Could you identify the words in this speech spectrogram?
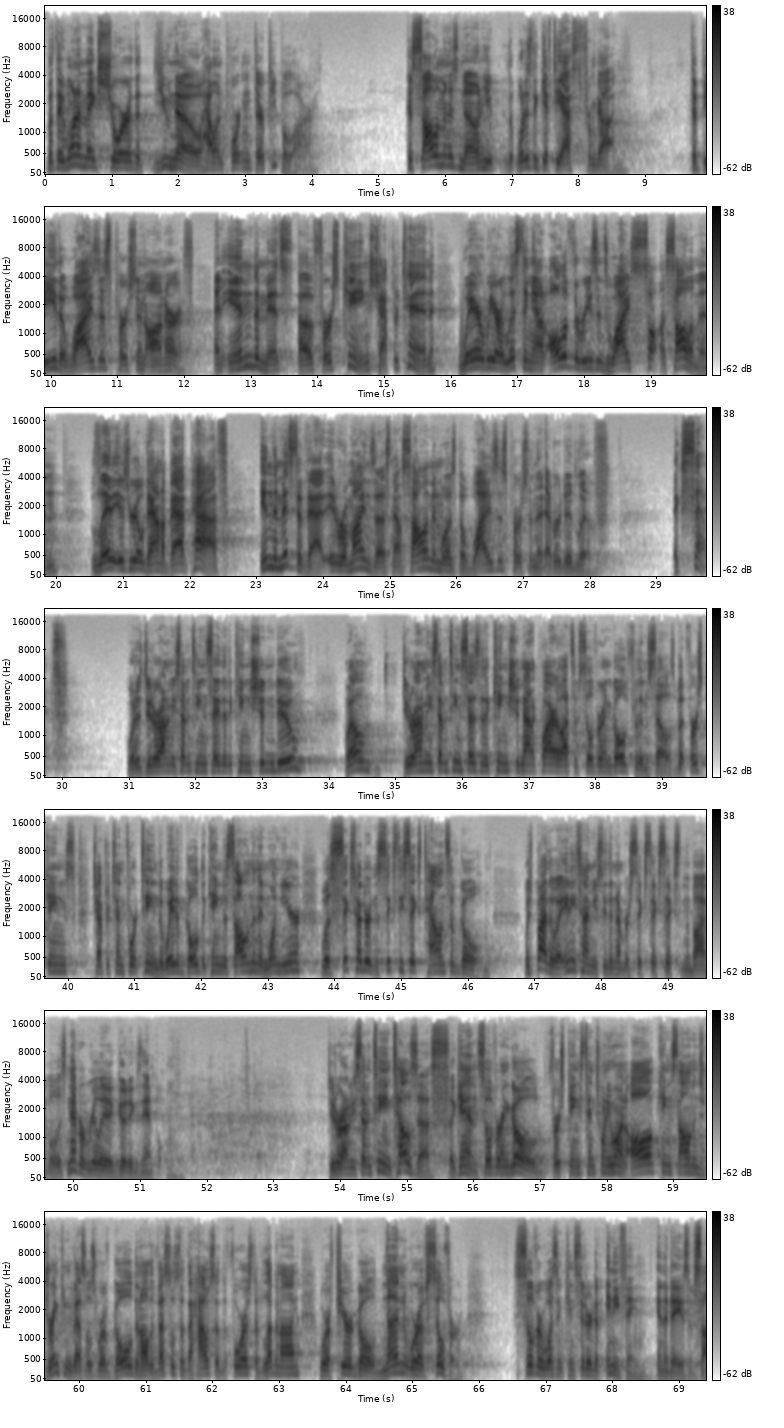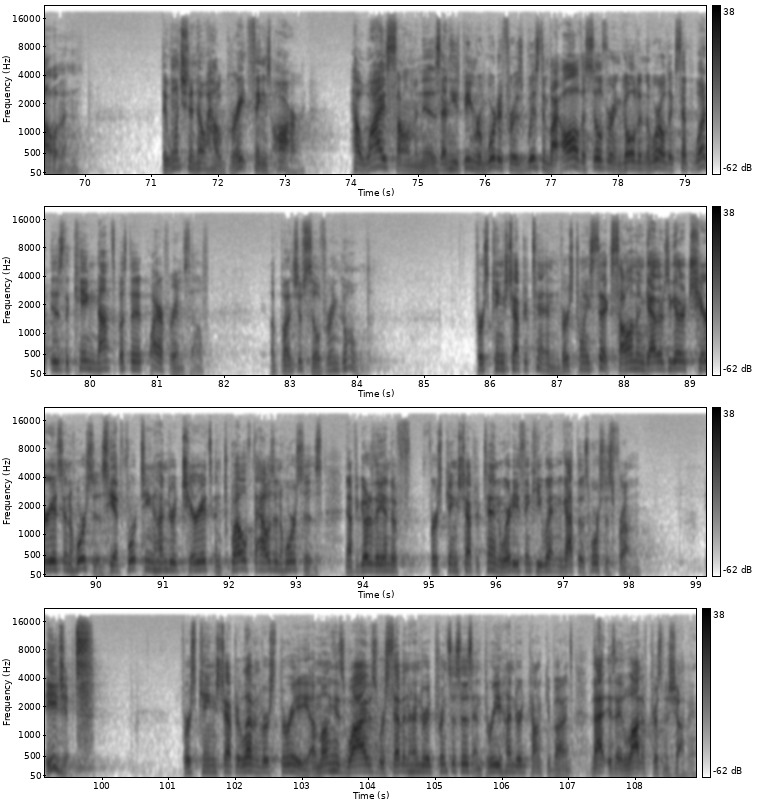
but they want to make sure that you know how important their people are. Because Solomon is known, he, what is the gift he asked from God? To be the wisest person on earth. And in the midst of 1 Kings chapter 10, where we are listing out all of the reasons why Solomon led Israel down a bad path, in the midst of that, it reminds us now Solomon was the wisest person that ever did live. Except, what does Deuteronomy 17 say that a king shouldn't do? Well, Deuteronomy 17 says that a king should not acquire lots of silver and gold for themselves. But 1 Kings chapter 10, 14, the weight of gold that came to Solomon in one year was 666 talents of gold. Which, by the way, anytime you see the number 666 in the Bible, is never really a good example. Deuteronomy 17 tells us, again, silver and gold. 1 Kings 10:21, all King Solomon's drinking vessels were of gold, and all the vessels of the house of the forest of Lebanon were of pure gold. None were of silver. Silver wasn't considered of anything in the days of Solomon. They want you to know how great things are, how wise Solomon is, and he's being rewarded for his wisdom by all the silver and gold in the world, except what is the king not supposed to acquire for himself? A bunch of silver and gold. 1 Kings chapter 10, verse 26 Solomon gathered together chariots and horses. He had 1,400 chariots and 12,000 horses. Now, if you go to the end of 1 Kings chapter 10, where do you think he went and got those horses from? Egypt. 1 Kings chapter 11, verse 3 Among his wives were 700 princesses and 300 concubines. That is a lot of Christmas shopping.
